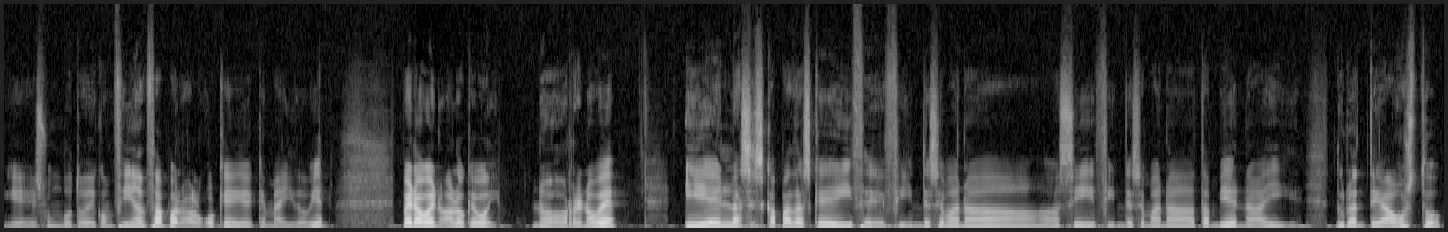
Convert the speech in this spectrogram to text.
y es un voto de confianza para algo que, que me ha ido bien. Pero bueno, a lo que voy, no renové y en las escapadas que hice, fin de semana así, fin de semana también, ahí, durante agosto,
